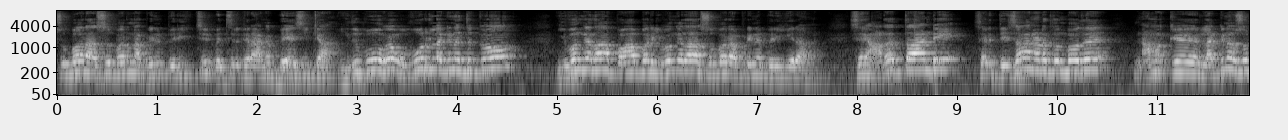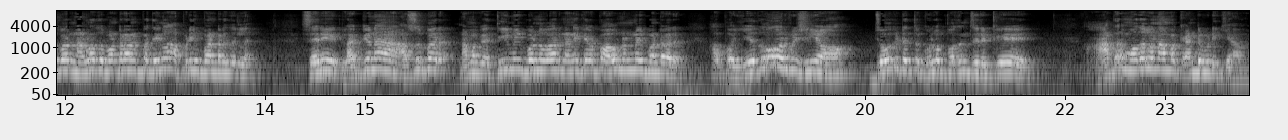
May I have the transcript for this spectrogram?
சுபர் அசுபர்னு அப்படின்னு பிரித்து வச்சிருக்கிறாங்க பேசிக்கா. இது போக ஒவ்வொரு லக்னத்துக்கும் இவங்க தான் பாபர் இவங்க தான் சுபர் அப்படின்னு பிரிக்கிறாங்க. சரி அதை தாண்டி சரி திசா நடத்தும் போது நமக்கு லக்ன சுபர் நல்லது பண்ணுறான்னு பார்த்தீங்களா? அப்படியும் பண்ணுறதில்ல இல்லை சரி லக்ன அசுபர் நமக்கு தீமை பண்ணுவார் நினைக்கிறப்ப அவர் நன்மை பண்ணுறாரு அப்போ ஏதோ ஒரு விஷயம் ஜோதிடத்துக்குள்ளே புதஞ்சிருக்கு. அதை முதல்ல நம்ம கண்டுபிடிக்காம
